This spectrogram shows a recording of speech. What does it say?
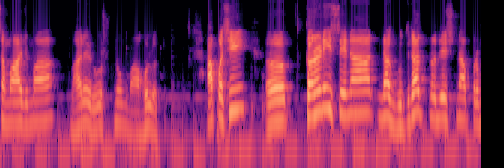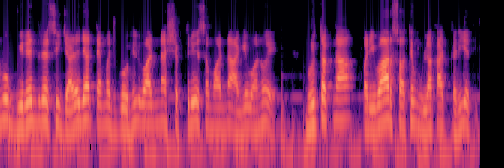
સમાજમાં ભારે રોષનો માહોલ હતો. આ પછી કરણી સેનાના ગુજરાત પ્રદેશના પ્રમુખ વિરેન્દ્રસિંહ જાડેજા તેમજ ગોહિલવાડના ક્ષત્રિય સમાજના આગેવાનોએ મૃતકના પરિવાર સાથે મુલાકાત કરી હતી.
